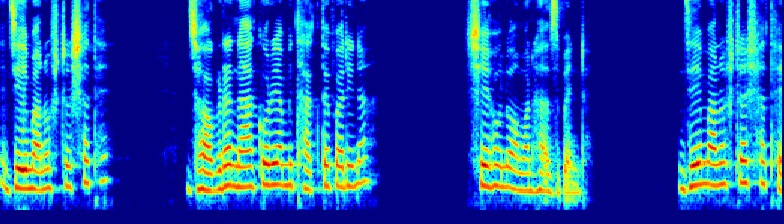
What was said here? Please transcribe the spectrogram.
যে মানুষটার সাথে ঝগড়া না করে আমি থাকতে পারি না, সে হলো আমার হাজব্যান্ড যে মানুষটার সাথে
